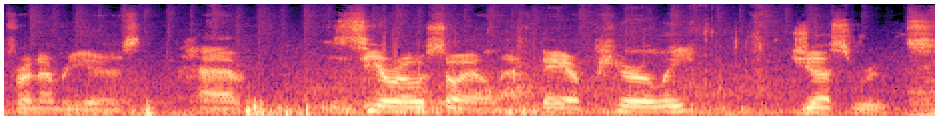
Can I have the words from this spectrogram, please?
for a number of years, have zero soil left. They are purely just roots.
